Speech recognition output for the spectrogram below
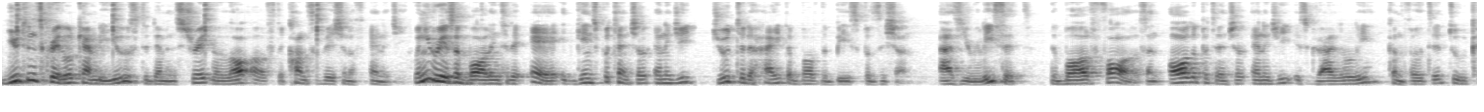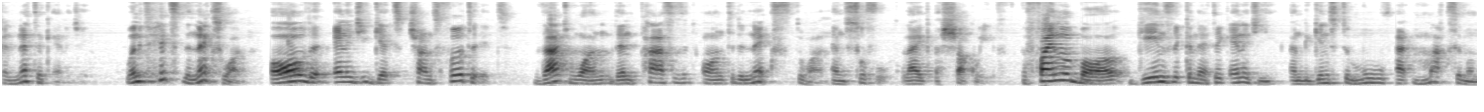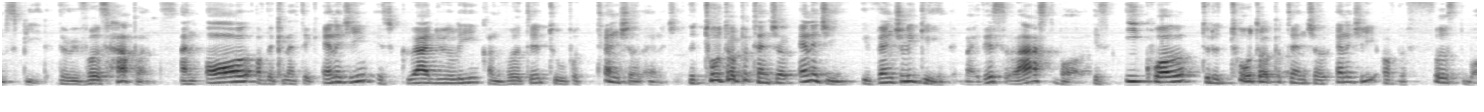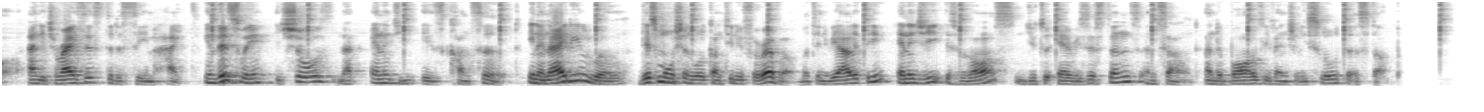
Newton's cradle can be used to demonstrate the law of the conservation of energy. When you raise a ball into the air, it gains potential energy due to the height above the base position. As you release it, the ball falls and all the potential energy is gradually converted to kinetic energy. When it hits the next one, all the energy gets transferred to it. That one then passes it on to the next one and so forth, like a shockwave. The final ball gains the kinetic energy and begins to move at maximum speed. The reverse happens, and all of the kinetic energy is gradually converted to potential energy. The total potential energy eventually gained by this last ball is equal to the total potential energy of the first ball, and it rises to the same height. In this way, it shows that energy is conserved. In an ideal world, this motion will continue forever, but in reality, energy is lost due to air resistance and sound, and the balls eventually slow to a stop.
